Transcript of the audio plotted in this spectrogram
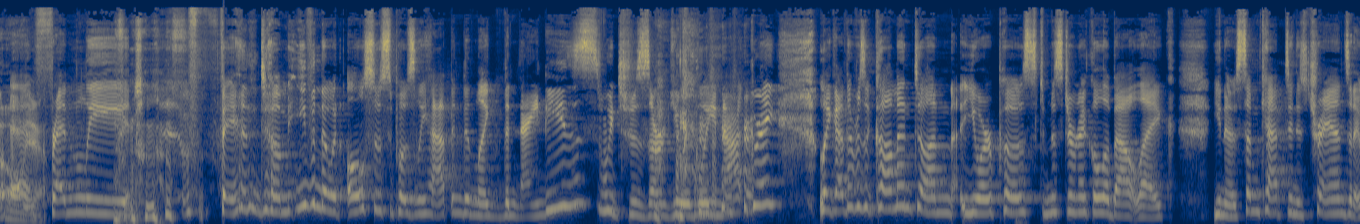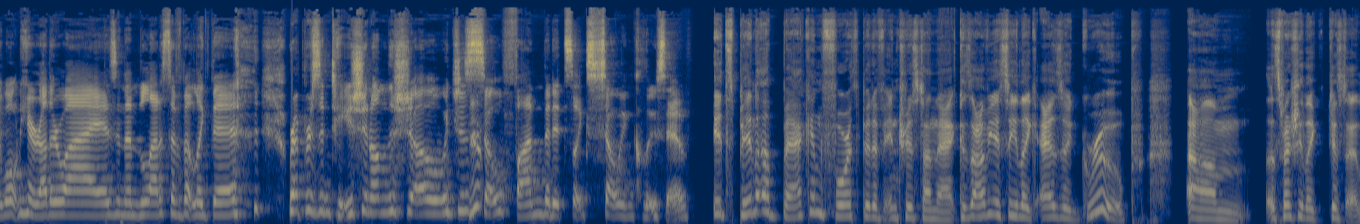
Oh, uh, yeah. friendly fandom, even though it also supposedly happened in like the 90s, which was arguably not great. Like, uh, there was a comment on your post, Mr. Nickel, about like, you know, some captain is trans and I won't hear otherwise. And then a lot of stuff about like the representation on the show, which is Yep. so fun that it's like so inclusive. It's been a back and forth bit of interest on that because obviously like as a group um especially like just at,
